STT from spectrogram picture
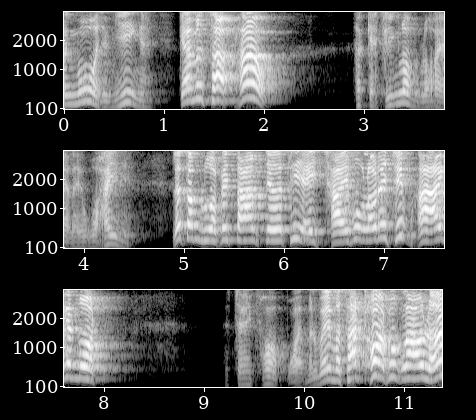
มันโง่อย่างนี้ไง แกมันสับเพร่าถ้าแกทิ้งร่องรอยอะไรไว้เนี่ย แล้วตำรวจไปตามเจอที่ไอ้ชัยพวกเราได้ชิบหายกันหมดจะให้พ่อปล่อยมันไว้มาซัดทอดพวกเราเหรอ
